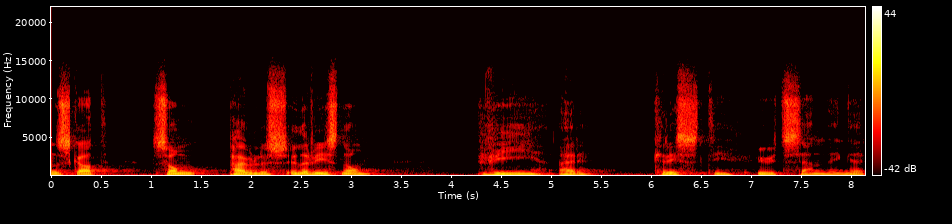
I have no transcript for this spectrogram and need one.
ønsker at, som Paulus underviste om, vi er Kristi utsendinger.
